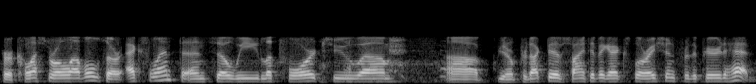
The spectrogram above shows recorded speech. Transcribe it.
Her cholesterol levels are excellent, and so we look forward to um, uh, you know productive scientific exploration for the period ahead.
